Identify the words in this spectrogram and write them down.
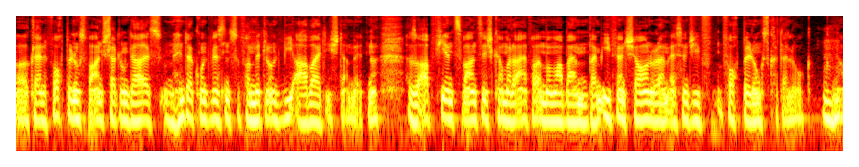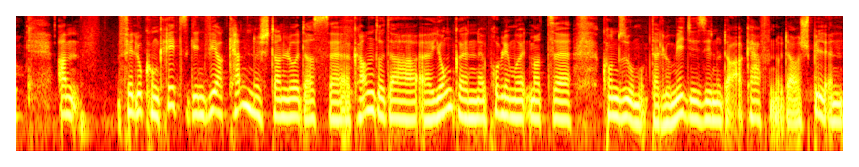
äh, kleine Fortbildungsveranstaltung da ist, um Hintergrundwissen zu vermitteln und wie arbeite ich damit. Ne? Also ab 24 kann man da einfach immer mal beim, beim IFAN schauen oder im SNG Fortbildungskatalog. Mhm. Um Fello konkret gin wie kennennech dann lo dat äh, kann oder äh, Jonken äh, Problem mat äh, Konsum, op dat lo Medisinn oder erkäfen oder spillen.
